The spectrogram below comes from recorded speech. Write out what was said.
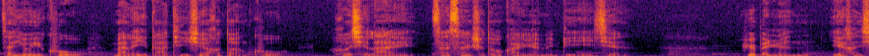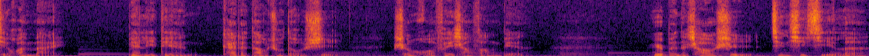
在优衣库买了一打 T 恤和短裤，合起来才三十多块人民币一件。日本人也很喜欢买，便利店开的到处都是，生活非常方便。日本的超市精细极了。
